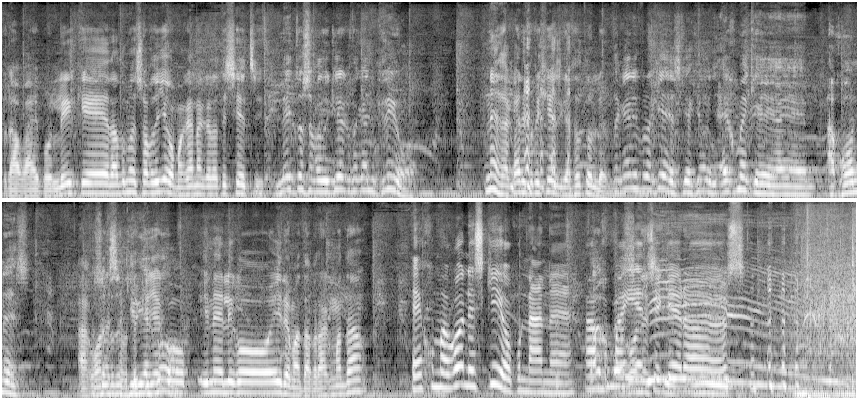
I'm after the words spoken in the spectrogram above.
Τραβάει πολύ και θα δούμε το Σαββατοκύριακο. Μακάρι να κρατήσει έτσι. Λέει το Σαββατοκύριακο θα κάνει κρύο. Ναι, θα κάνει βροχές, γι' αυτό το λέω. Θα κάνει βροχές και χιόνια. Έχουμε και ε, αγώνες. Αγώνες το Σαββατοκύριακο; Είναι λίγο ήρεμα τα πράγματα. Έχουμε αγώνες εκεί όπου να είναι. Άμα Έχουμε πάει αγώνες έτσι ο εκεί. καιρός.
